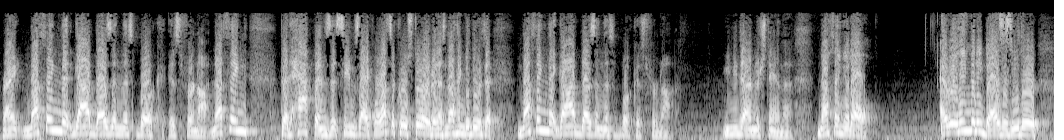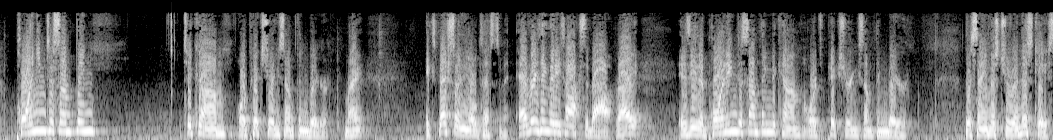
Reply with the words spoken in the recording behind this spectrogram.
Right? Nothing that God does in this book is for naught. Nothing that happens that seems like, well, that's a cool story, but has nothing to do with it. Nothing that God does in this book is for naught. You need to understand that. Nothing at all. Everything that he does is either pointing to something to come or picturing something bigger, right? Especially in the Old Testament. Everything that he talks about, right, is either pointing to something to come or it's picturing something bigger. The same is true in this case.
